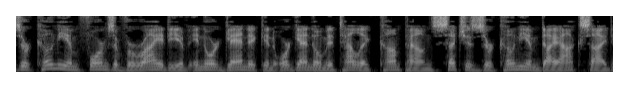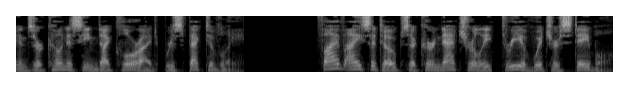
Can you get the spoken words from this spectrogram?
Zirconium forms a variety of inorganic and organometallic compounds such as zirconium dioxide and zirconocene dichloride, respectively. Five isotopes occur naturally, three of which are stable.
